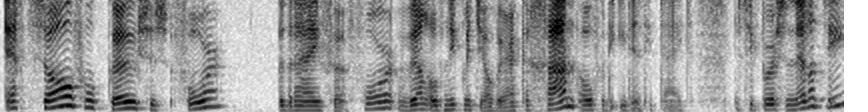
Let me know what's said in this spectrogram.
Echt zoveel keuzes voor bedrijven, voor wel of niet met jou werken, gaan over die identiteit. Dus die personality,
